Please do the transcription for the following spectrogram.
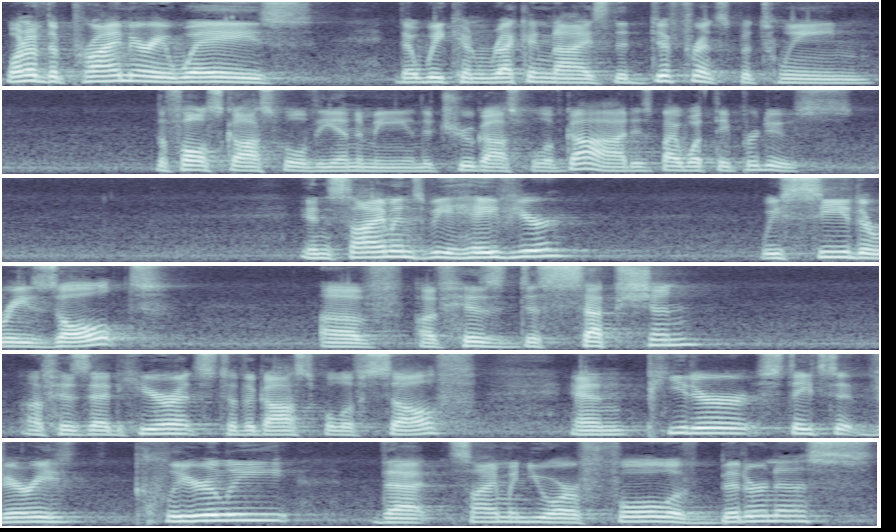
One of the primary ways that we can recognize the difference between the false gospel of the enemy and the true gospel of God is by what they produce. In Simon's behavior, we see the result of, of his deception, of his adherence to the gospel of self. And Peter states it very clearly that Simon, you are full of bitterness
